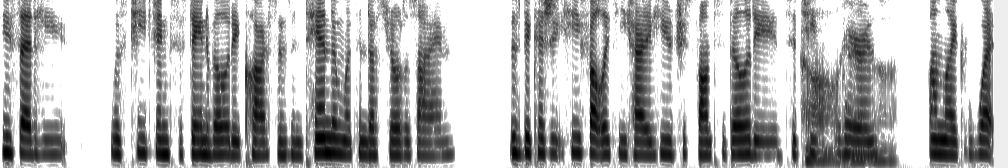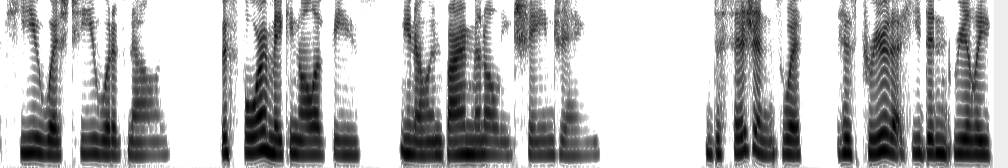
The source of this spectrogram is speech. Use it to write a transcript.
he said he was teaching sustainability classes in tandem with industrial design is because he felt like he had a huge responsibility to teach oh, others yeah. on like what he wished he would have known before making all of these, you know, environmentally changing decisions with his career that he didn't really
